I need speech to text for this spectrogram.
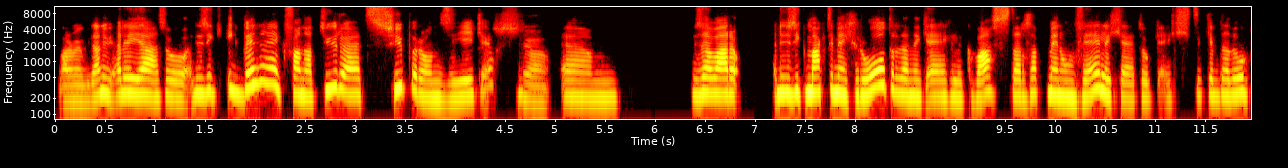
waarom heb ik dat nu? Allee, ja, zo. Dus ik, ik ben eigenlijk van nature uit super onzeker. Ja. Ehm, dus, dat waren, dus ik maakte mij groter dan ik eigenlijk was. Daar zat mijn onveiligheid ook echt. Ik heb dat ook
